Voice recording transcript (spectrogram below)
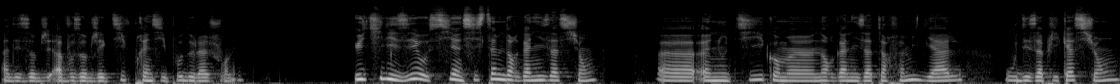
à, vos objectifs principaux de la journée. Utilisez aussi un système d'organisation, euh, un outil comme un organisateur familial ou des applications.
